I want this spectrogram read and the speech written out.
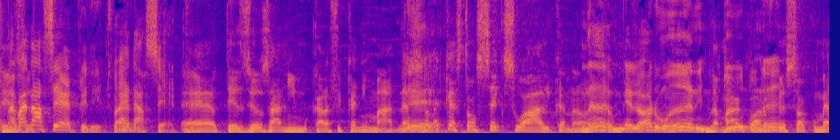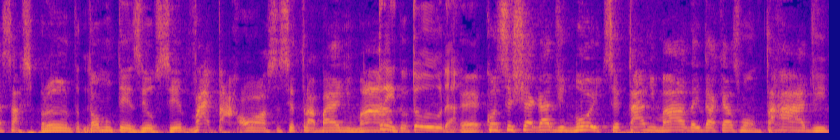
Mas vai dar certo, Perete, vai dar certo. É, o Teseus anima, o cara fica animado, não é, É. só na questão sexuálica, não. Não, né? melhora o ânimo, Ainda mais tudo, agora né? o pessoal começa as plantas, toma um Teseus cedo, vai pra roça, você trabalha animado. Tritura. É, quando você chegar de noite, você tá animado, aí dá aquelas vontades.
